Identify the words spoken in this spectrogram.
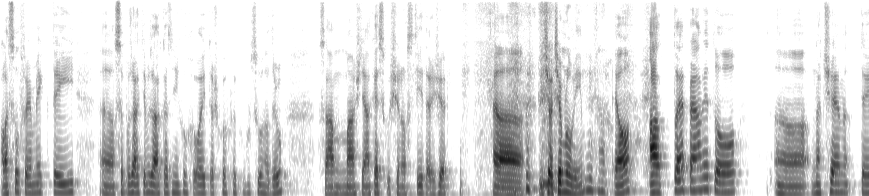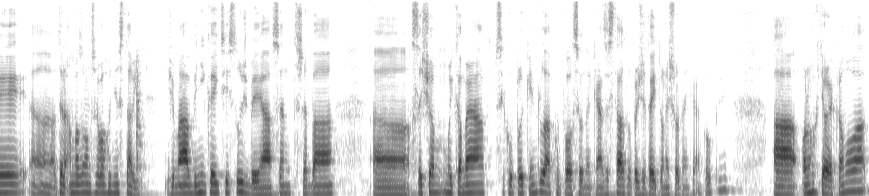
ale jsou firmy, které uh, se pořád těm zákazníkům chovají trošku jako kusu hadru. Sám máš nějaké zkušenosti, takže uh, víš, o čem mluvím. Jo? A to je právě to, na čem ty, eh, ten Amazon třeba hodně staví. Že má vynikající služby. Já jsem třeba uh, slyšel, můj kamarád si koupil Kindle a kupoval si ho tenkrát ze státu, protože tady to nešlo tenkrát koupit. A on ho chtěl reklamovat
